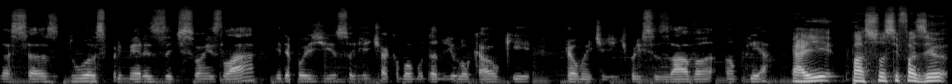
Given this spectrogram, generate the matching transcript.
nessas duas primeiras edições lá e depois disso a gente acabou mudando de local que realmente a gente precisava ampliar. Aí passou a se fazer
